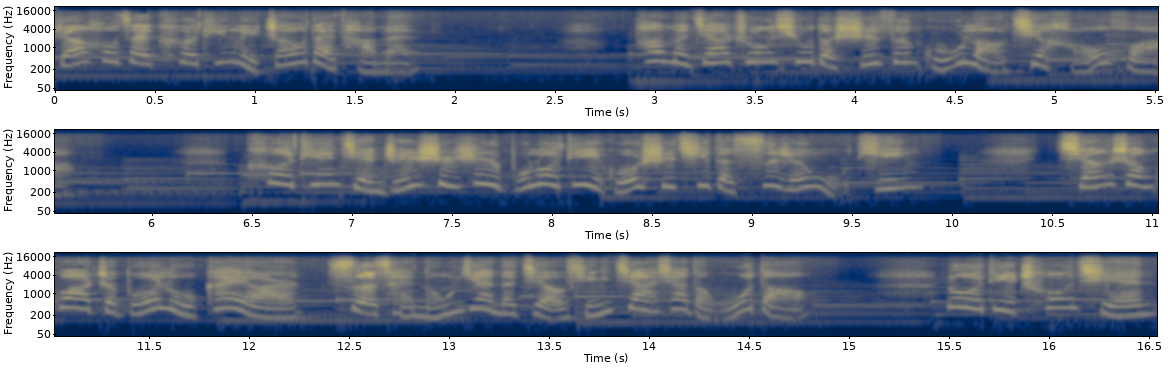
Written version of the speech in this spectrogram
然后在客厅里招待他们。他们家装修的十分古老且豪华，客厅简直是日不落帝国时期的私人舞厅。墙上挂着博鲁盖尔色彩浓艳的绞刑架下的舞蹈，落地窗前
